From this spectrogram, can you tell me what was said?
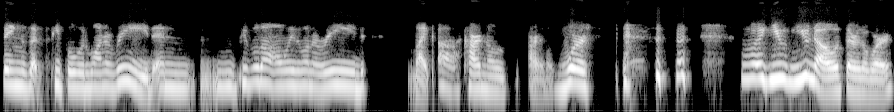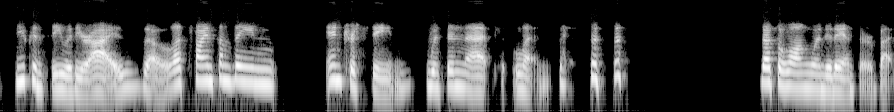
things that people would want to read and people don't always want to read like oh cardinals are the worst. Like you you know if they're the worst. You can see with your eyes. So let's find something interesting within that lens. That's a long-winded answer, but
